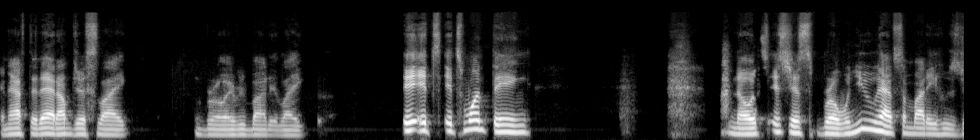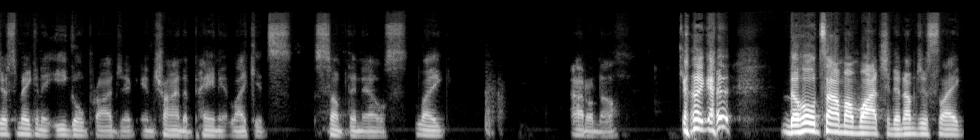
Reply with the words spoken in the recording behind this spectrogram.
and after that, I'm just like, bro, everybody like it, it's it's one thing. No, it's it's just bro, when you have somebody who's just making an ego project and trying to paint it like it's something else, like I don't know. like I, the whole time I'm watching it, I'm just like,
